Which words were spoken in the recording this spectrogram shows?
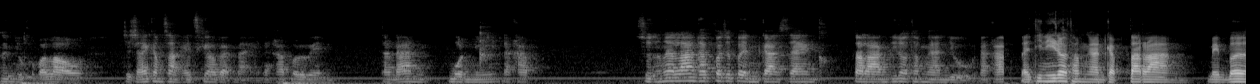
ขึ้นอยู่กับว่าเรา จะใช้คำสั่ง SQL แบบไหนนะครับ บริเวณทางด้านบนนี้นะครับ ส่วนทางด้านล่างครับก็จะเป็นการแสดงตารางที่เราทำงานอยู่นะครับ ในที่นี้เราทำงานกับตาราง Member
